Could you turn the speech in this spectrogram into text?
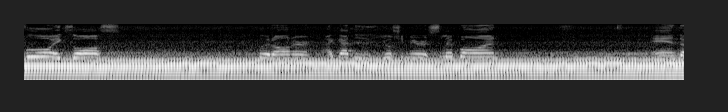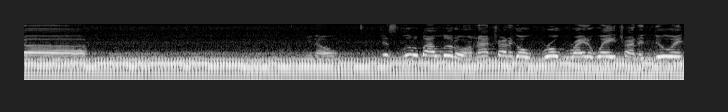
full exhaust put on her. I got the Yoshimura slip on. And, uh, you know, just little by little. I'm not trying to go broke right away trying to do it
